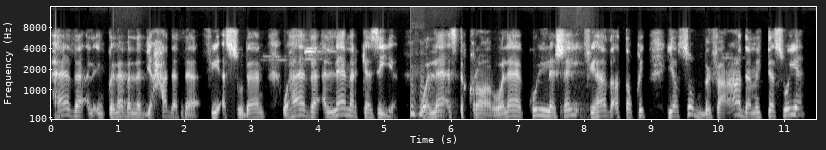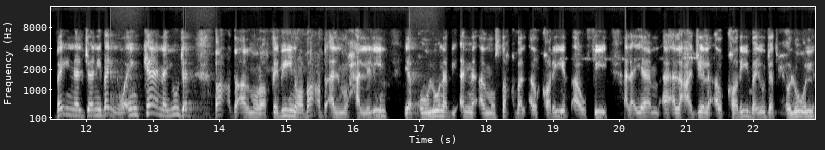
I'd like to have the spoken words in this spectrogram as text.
هذا الانقلاب الذي حدث في السودان وهذا اللامركزيه ولا استقرار ولا كل شيء في هذا التوقيت يصب في عدم التسوية بين الجانبين وإن كان يوجد بعض المراقبين وبعض المحللين يقولون بأن المستقبل القريب أو في الأيام العاجلة القريبة يوجد حلول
